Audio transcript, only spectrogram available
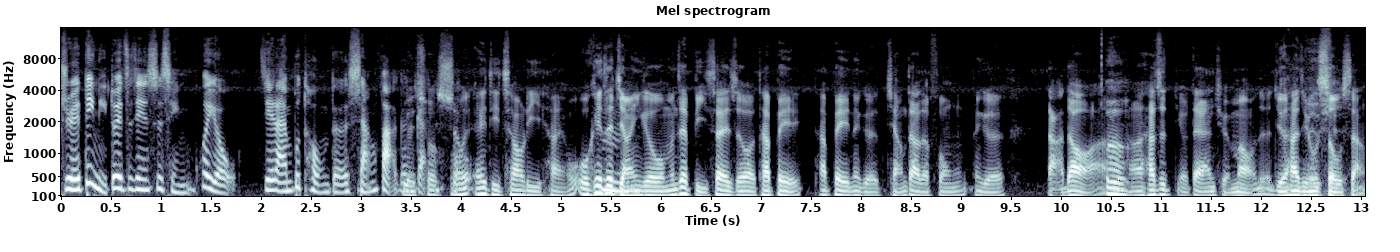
决定你对这件事情会有。截然不同的想法跟感受。我 Eddie 超厉害，我可以再讲一个。我们在比赛的时候，他被他被那个强大的风那个打到啊，然后他是有戴安全帽的，觉得他就是受伤。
